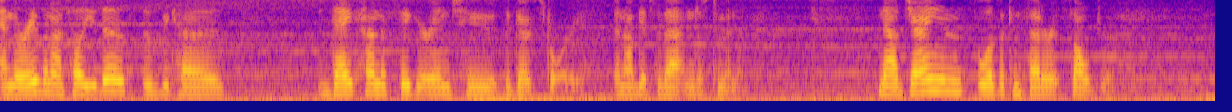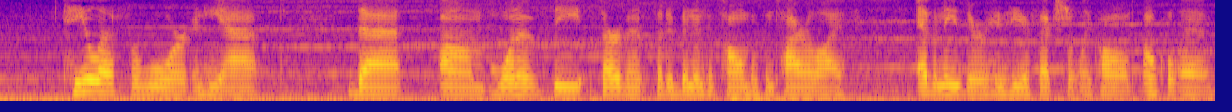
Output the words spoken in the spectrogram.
And the reason I tell you this is because they kind of figure into the ghost stories, and I'll get to that in just a minute. Now, James was a Confederate soldier. He left for war and he asked that um, one of the servants that had been in his home his entire life, Ebenezer, who he affectionately called Uncle Eb,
